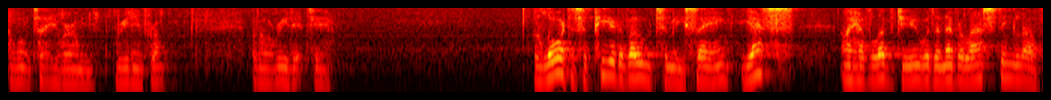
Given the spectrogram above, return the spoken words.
I won't tell you where I'm reading from, but I'll read it to you. The Lord has appeared of old to me, saying, Yes, I have loved you with an everlasting love.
